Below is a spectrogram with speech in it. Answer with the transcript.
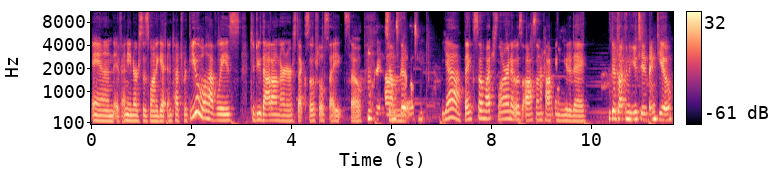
and if any nurses want to get in touch with you, we'll have ways to do that on our Nurse Deck social site. So, Great. sounds good. Awesome. Yeah. Thanks so much, Lauren. It was awesome talking to you today. Good talking to you too. Thank you.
